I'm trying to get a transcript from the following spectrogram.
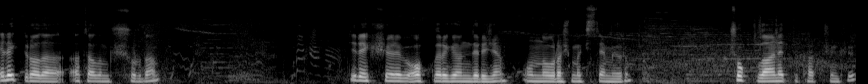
Elektro da atalım şuradan. Direkt şöyle bir okları göndereceğim. Onunla uğraşmak istemiyorum. Çok lanet bir kart çünkü.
